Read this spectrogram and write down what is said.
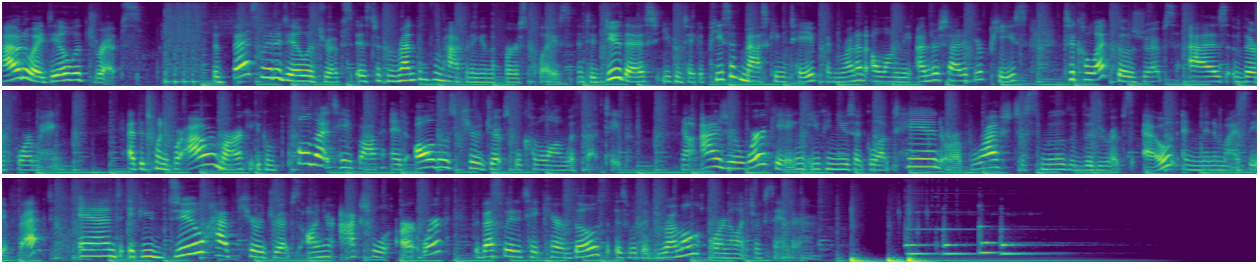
How do I deal with drips? The best way to deal with drips is to prevent them from happening in the first place. And to do this, you can take a piece of masking tape and run it along the underside of your piece to collect those drips as they're forming. At the 24 hour mark, you can pull that tape off and all those cured drips will come along with that tape. Now, as you're working, you can use a gloved hand or a brush to smooth the drips out and minimize the effect. And if you do have cured drips on your actual artwork, the best way to take care of those is with a Dremel or an electric sander.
